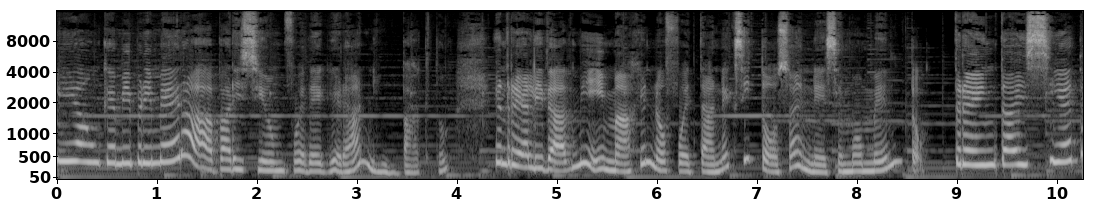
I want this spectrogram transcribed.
Y aunque mi primera aparición fue de gran impacto, en realidad mi imagen no fue tan exitosa en ese momento. 37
